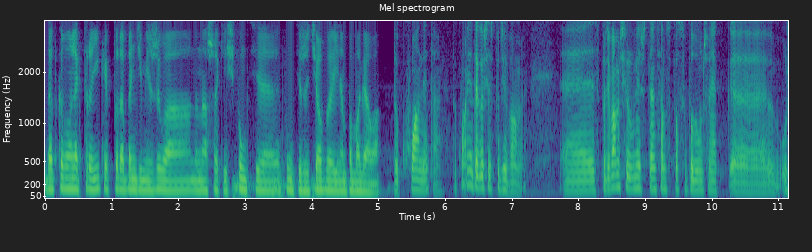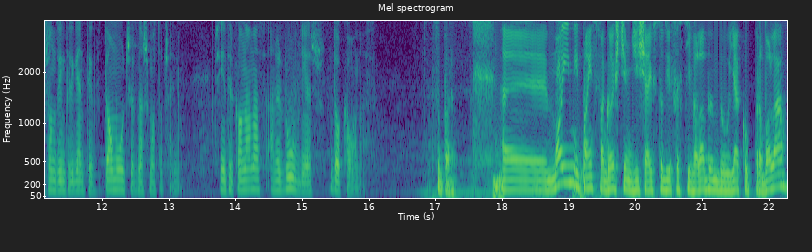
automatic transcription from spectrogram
dodatkową elektronikę, która będzie mierzyła na nasze jakieś funkcje, funkcje życiowe i nam pomagała. dokładnie tak, dokładnie tego się spodziewamy. E, Spodziewamy się również w ten sam sposób podłączenia e, urządzeń inteligentnych w domu czy w naszym otoczeniu. Czyli nie tylko na nas, ale również dookoła nas. Super. E, moim i Państwa gościem dzisiaj w studiu festiwalowym był Jakub Probola,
